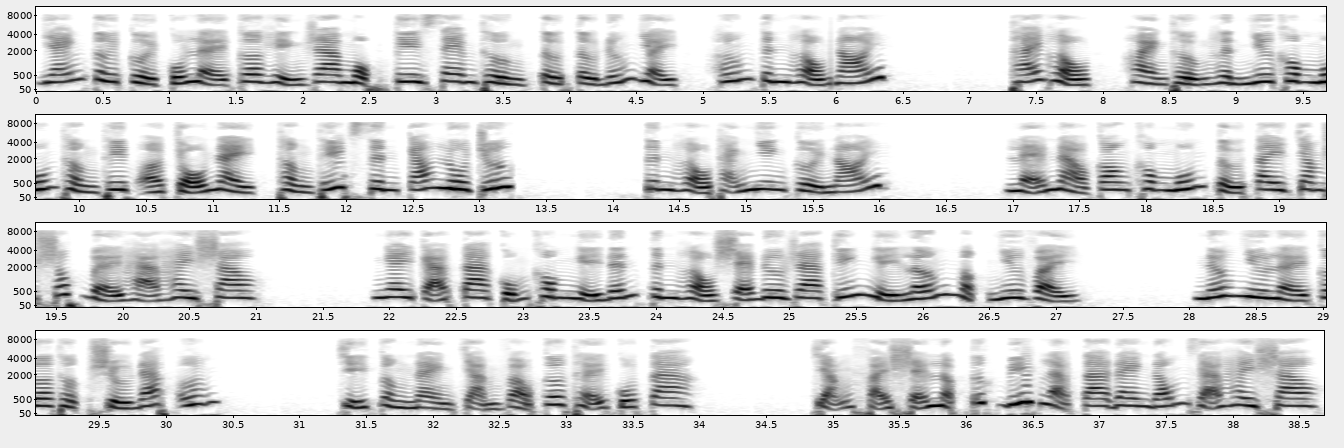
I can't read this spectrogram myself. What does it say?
dáng tươi cười của lệ cơ hiện ra một tia xem thường từ từ đứng dậy, hướng tinh hậu nói. Thái hậu, hoàng thượng hình như không muốn thần thiếp ở chỗ này, thần thiếp xin cáo lui trước. Tinh hậu thản nhiên cười nói. Lẽ nào con không muốn tự tay chăm sóc bệ hạ hay sao? Ngay cả ta cũng không nghĩ đến tinh hậu sẽ đưa ra kiến nghị lớn mật như vậy. Nếu như lệ cơ thực sự đáp ứng, chỉ cần nàng chạm vào cơ thể của ta, chẳng phải sẽ lập tức biết là ta đang đóng giả hay sao?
